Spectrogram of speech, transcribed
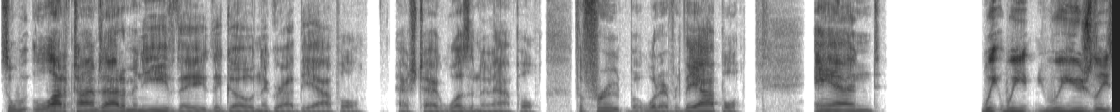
So a lot of times, Adam and Eve they they go and they grab the apple. Hashtag wasn't an apple, the fruit, but whatever, the apple, and we we we usually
